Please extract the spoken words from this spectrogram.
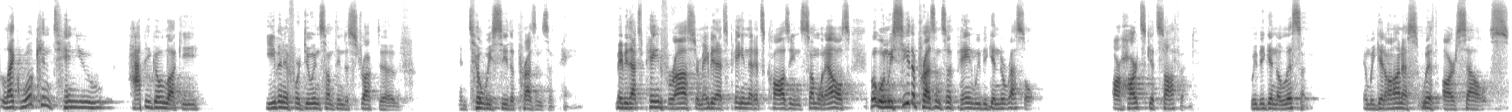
Like we'll continue happy go lucky, even if we're doing something destructive until we see the presence of pain. Maybe that's pain for us, or maybe that's pain that it's causing someone else. But when we see the presence of pain, we begin to wrestle. Our hearts get softened. We begin to listen, and we get honest with ourselves.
